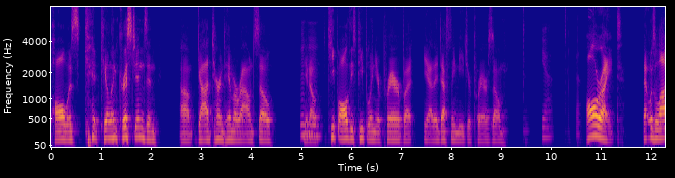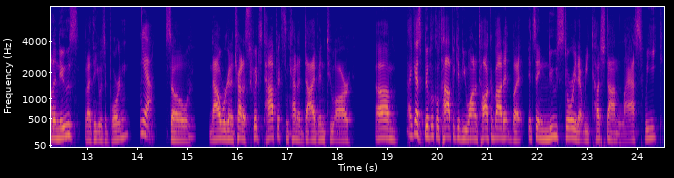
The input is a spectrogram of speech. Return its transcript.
Paul was killing Christians and um, God turned him around. So, you Mhm. know, keep all these people in your prayer, but yeah, they definitely need your prayer. So, yeah, all right. That was a lot of news, but I think it was important. yeah. So Mhm. now we're going to try to switch topics and kind of dive into our, um, I guess, biblical topic if you want to talk about it. But it's a new story that we touched on last week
